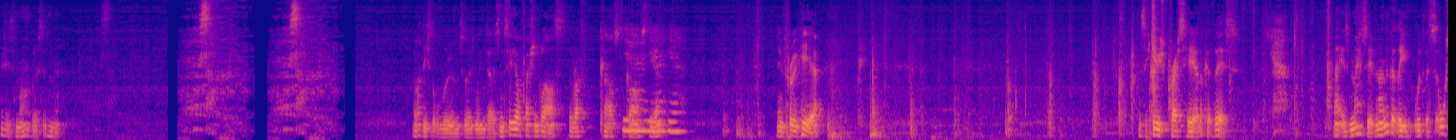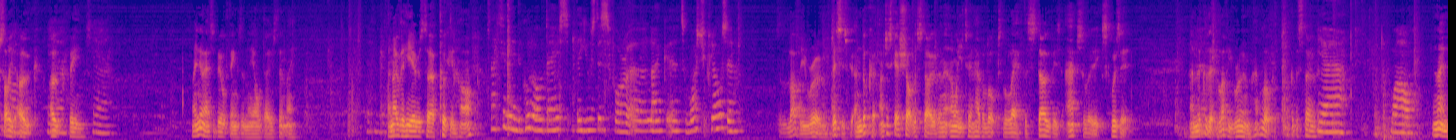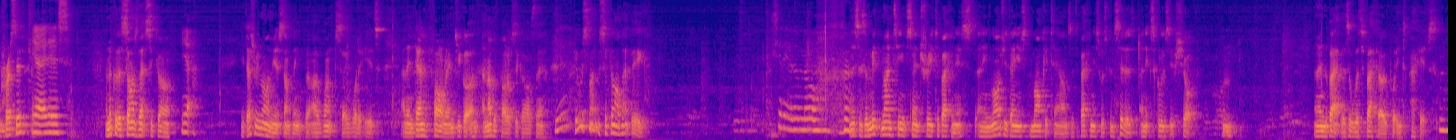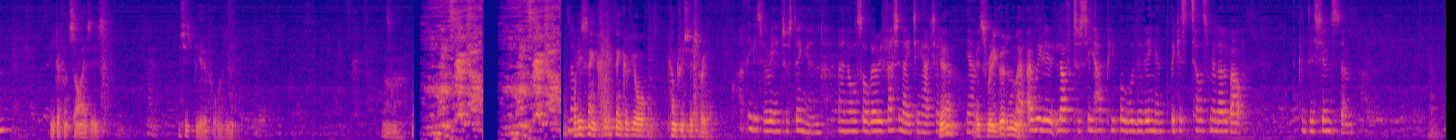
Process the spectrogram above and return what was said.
This is marvellous, isn't it? I love these little rooms with those windows. And see the old fashioned glass, the rough cast Yeah, glass yeah, here? yeah. Then through here. There's a huge press here. Look at this. Yeah. That is massive. And look at the wood. It's all solid Wow. oak, Yeah. oak beams. Yeah. They knew how to build things in the old days, didn't they? Definitely. And over here is a cooking hearth. Actually, in the good old days, they used this for uh, like uh, to wash clothes in. It's a lovely room. This is and look at. I'll just get a shot of the stove, and then I want you to have a look to the left. The stove is absolutely exquisite. And look at that lovely room. Have a look. Look at the stove. Yeah. Wow. Isn't that impressive? Yeah, it is. And look at the size of that cigar. Yeah. It does remind me of something, but I won't say what it is. And then down the far end, you've got an, another pile of cigars there. Yeah. Who would smoke a cigar that big? Actually, I don't know. This is a mid 19th century tobacconist, and in larger Danish market towns, a tobacconist was considered an exclusive shop. Hmm. And in the back, there's all the tobacco put into packets Mhm. in different sizes. This is beautiful, isn't it? What do you think? What do you think of your country's history? I think it's very interesting and and also very fascinating. Actually. Yeah, Yeah. it's really good, isn't I, it? I really love to see how people were living and because it tells me a lot about the conditions and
